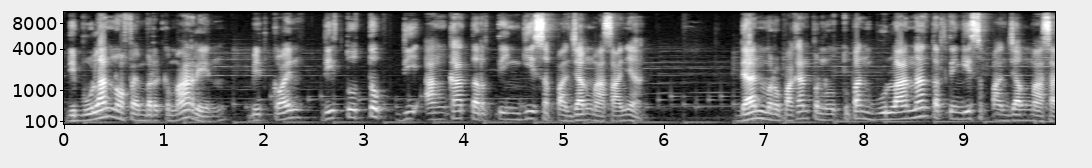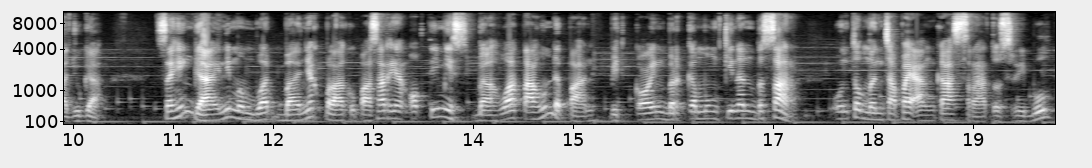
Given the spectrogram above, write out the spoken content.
di bulan November kemarin, Bitcoin ditutup di angka tertinggi sepanjang masanya dan merupakan penutupan bulanan tertinggi sepanjang masa juga. Sehingga ini membuat banyak pelaku pasar yang optimis bahwa tahun depan Bitcoin berkemungkinan besar untuk mencapai angka 100 ribu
